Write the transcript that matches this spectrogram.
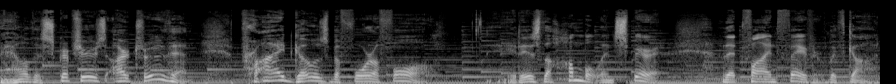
Well, the scriptures are true then. Pride goes before a fall. It is the humble in spirit that find favor with God.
